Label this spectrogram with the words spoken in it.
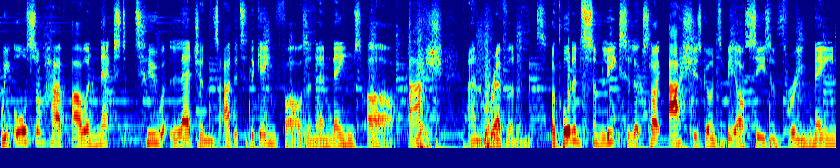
we also have our next two legends added to the game files and their names are Ash and Revenant. According to some leaks, it looks like Ash is going to be our Season 3 main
